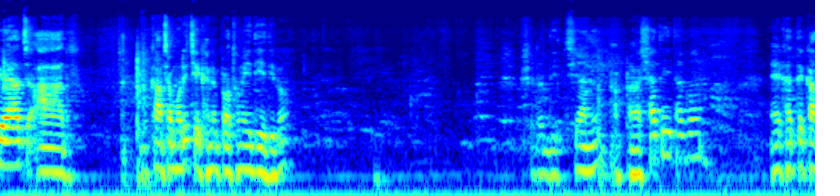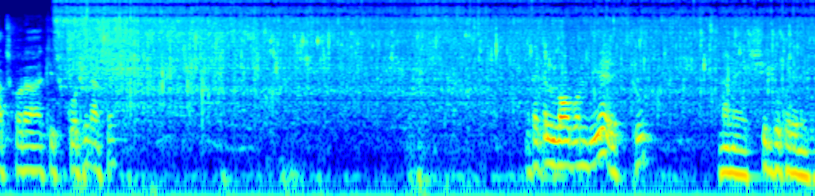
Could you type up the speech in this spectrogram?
পেঁয়াজ আর কাঁচামরিচ এখানে প্রথমেই দিয়ে দিব। সেটা দিচ্ছি আমি আপনার সাথেই থাকুন। এক হাতে কাজ করা কিছু কঠিন আছে। এটাকে লবণ দিয়ে একটু মানে সিদ্ধ করে নিব।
